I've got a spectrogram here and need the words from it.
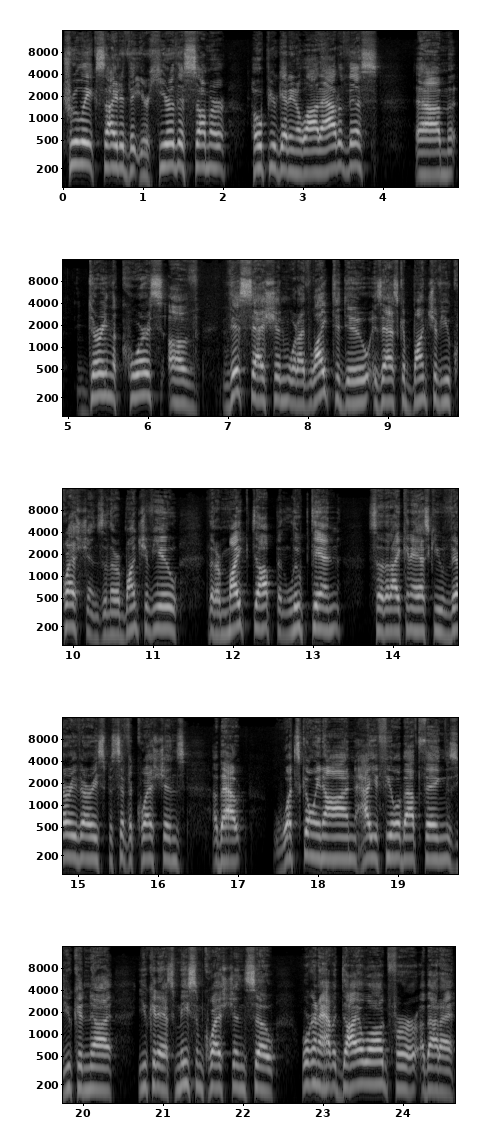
Truly excited that you're here this summer. Hope you're getting a lot out of this. Um, during the course of this session, what I'd like to do is ask a bunch of you questions. And there are a bunch of you that are mic'd up and looped in so that I can ask you very, very specific questions about what's going on, how you feel about things. You can, uh, you can ask me some questions. So we're going to have a dialogue for about a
